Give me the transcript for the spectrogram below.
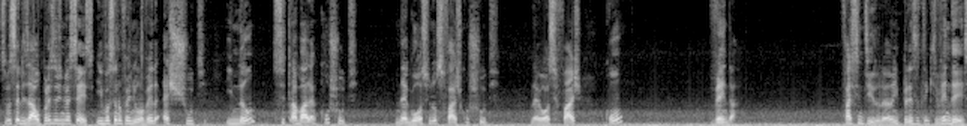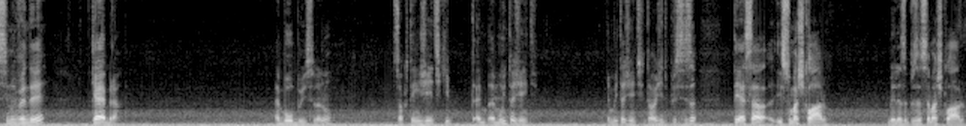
Se você diz, ah, o preço da gente vai ser esse, e você não fez nenhuma venda, é chute. E não se trabalha com chute. Negócio não se faz com chute. Negócio se faz com venda. Faz sentido, né? A empresa tem que vender. Se não vender, quebra. É bobo isso, né? Não? Só que tem gente que. É, é muita gente. É muita gente. Então a gente precisa ter essa, isso mais claro. Beleza? Precisa ser mais claro.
